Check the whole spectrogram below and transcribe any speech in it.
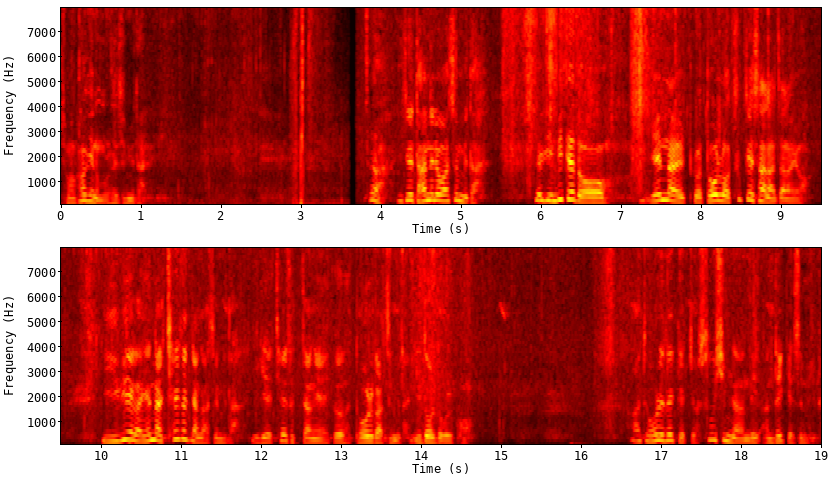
정확하게는 모르겠습니다. 자, 이제 다 내려왔습니다. 여기 밑에도 옛날 그 돌로 축제사 놨잖아요. 이 위에가 옛날 채석장 같습니다. 이게 채석장의 그 돌 같습니다. 이 돌도 그렇고. 아주 오래됐겠죠. 수십 년 안 됐겠습니다.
